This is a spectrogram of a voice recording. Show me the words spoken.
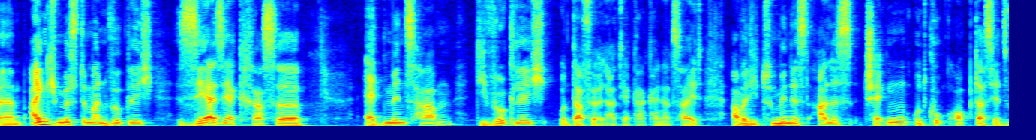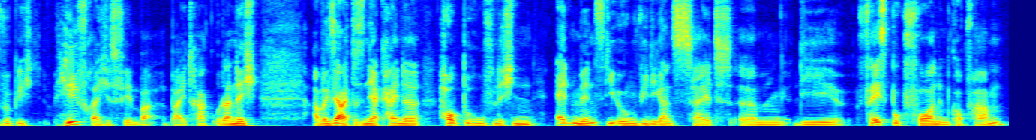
ähm, eigentlich müsste man wirklich sehr, sehr krasse Admins haben, die wirklich, und dafür hat ja gar keiner Zeit, aber die zumindest alles checken und gucken, ob das jetzt wirklich hilfreich ist für den Beitrag oder nicht. Aber wie gesagt, das sind ja keine hauptberuflichen Admins, die irgendwie die ganze Zeit ähm, die Facebook-Foren im Kopf haben,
